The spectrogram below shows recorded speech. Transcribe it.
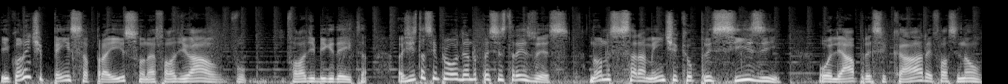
E quando a gente pensa para isso, né, fala de ah, falar de Big Data, a gente está sempre olhando para esses três Vs. Não necessariamente que eu precise olhar para esse cara e falar assim, não,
